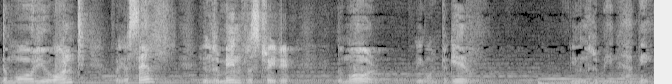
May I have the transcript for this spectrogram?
The more you want for yourself, you'll remain frustrated. The more you want to give, you will remain happy.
